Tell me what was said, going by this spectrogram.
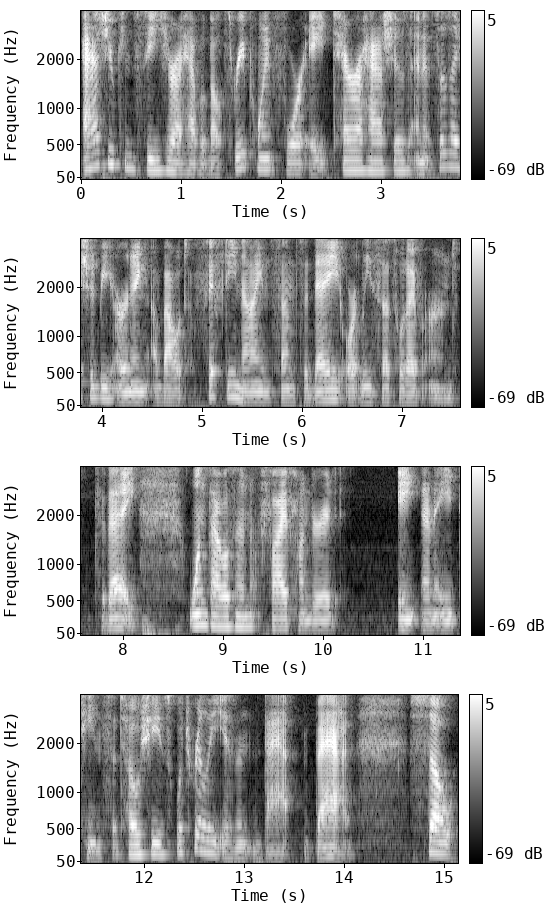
as you can see here, I have about 3.48 terahashes, and it says I should be earning about 59 cents a day, or at least that's what I've earned today. 1,518 satoshis, which really isn't that bad. So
